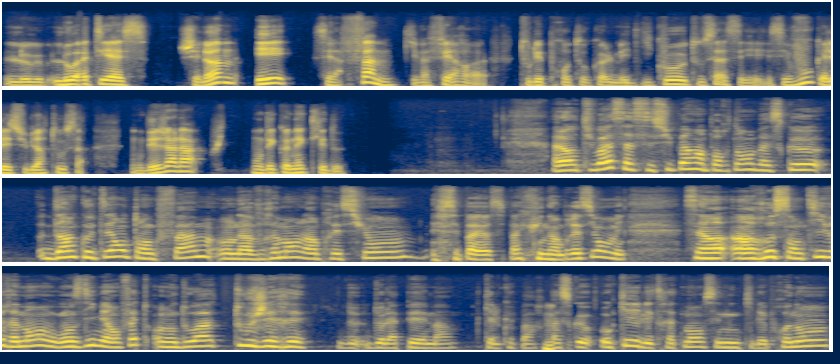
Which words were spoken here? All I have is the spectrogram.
l'OATS chez l'homme et c'est la femme qui va faire les protocoles médicaux, tout ça, c'est vous qui allez subir tout ça. Donc déjà là, on déconnecte les deux. Alors tu vois, ça c'est super important parce que d'un côté, en tant que femme, on a vraiment l'impression, et c'est pas, pas qu'une impression, mais c'est un, ressenti vraiment où on se dit, mais en fait, on doit tout gérer de la PMA quelque part. Mm. Parce que, ok, les traitements, c'est nous qui les prenons.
